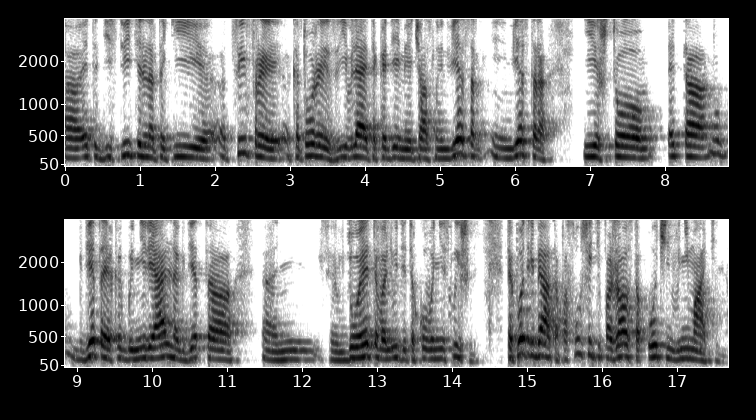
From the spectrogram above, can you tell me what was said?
это действительно такие цифры, которые заявляет Академия частного инвестор, инвестора, и что это ну, где-то как бы нереально, где-то а, до этого люди такого не слышали. Так вот, ребята, послушайте, пожалуйста, очень внимательно.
